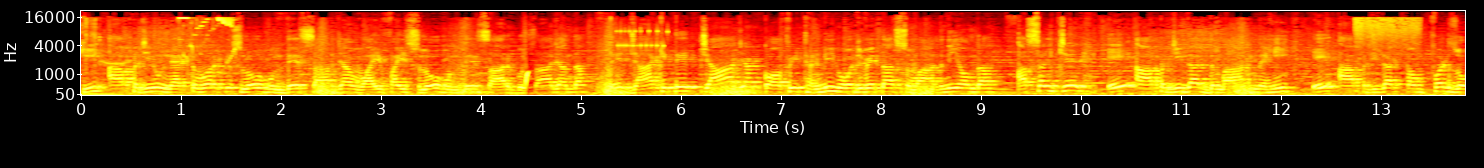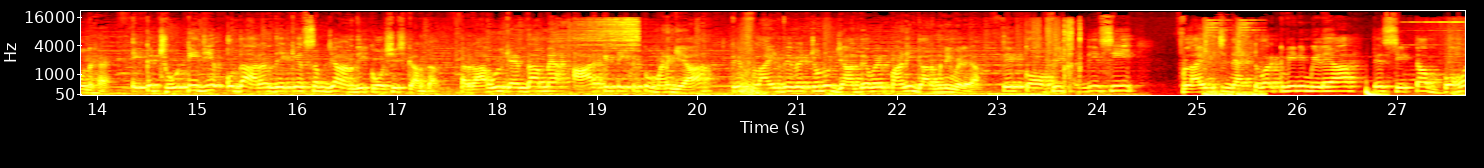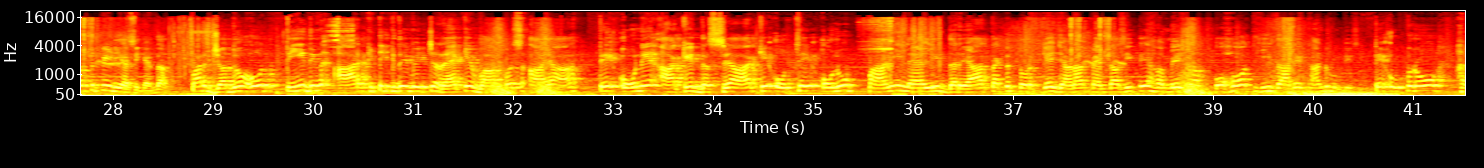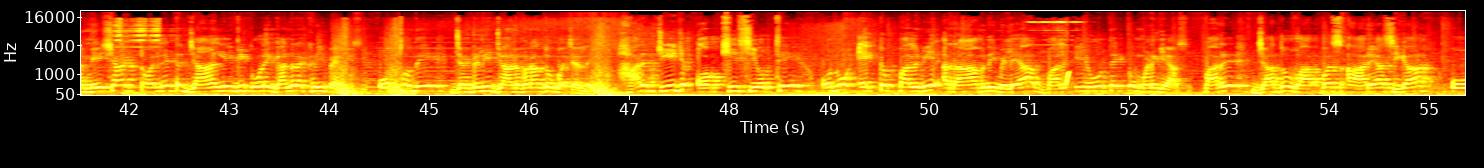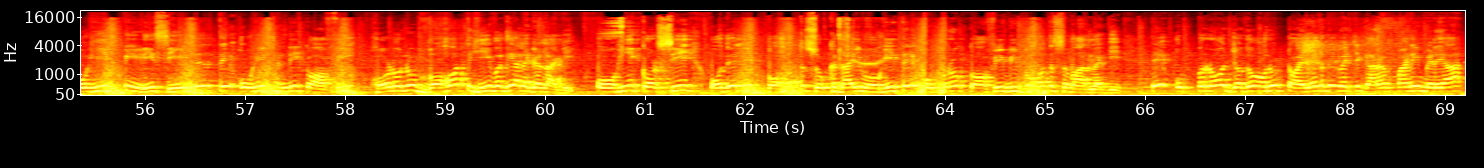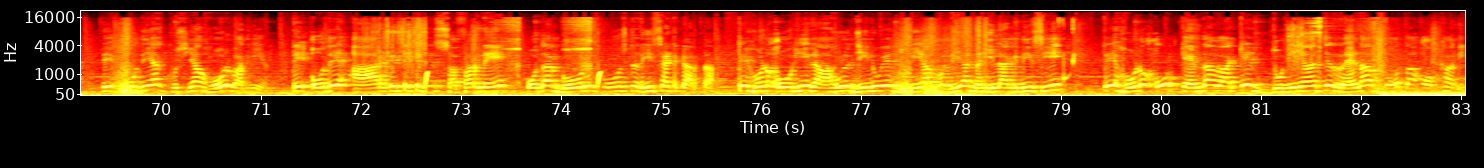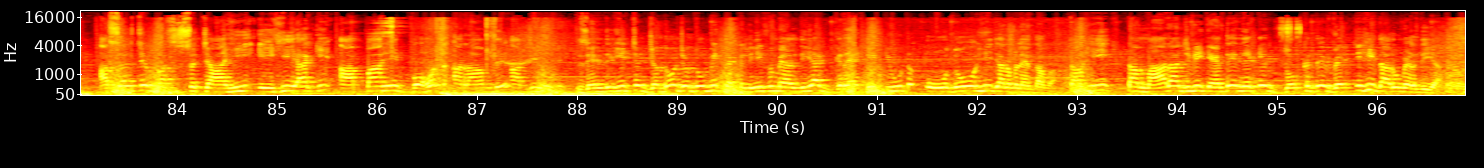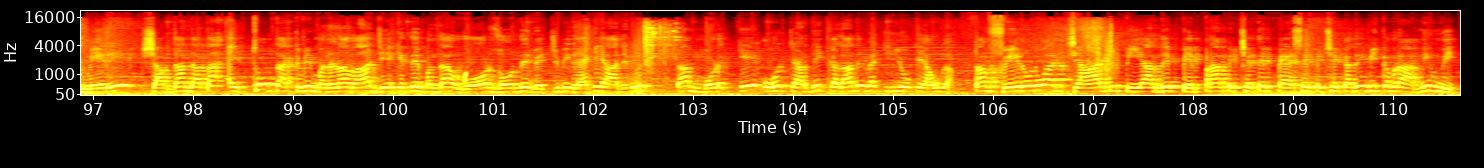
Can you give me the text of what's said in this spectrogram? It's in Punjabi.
ਕੀ ਆਪ ਜੀ ਨੂੰ ਨੈਟਵਰਕ ਸਲੋ ਹੁੰਦੇ ਸਾਰ ਜਾਂ ਵਾਈਫਾਈ ਸਲੋ ਹੁੰਦੇ ਸਾਰ ਗੁੱਸਾ ਆ ਜਾਂਦਾ? ਤੇ ਜਾਂ ਕਿਤੇ ਚਾਹ ਜਾਂ ਕਾਫੀ ਠੰਡੀ ਹੋ ਜਵੇ ਤਾਂ ਸਵਾਦ ਨਹੀਂ ਆਉਂਦਾ? ਅਸਲ 'ਚ ਇਹ ਆਪ ਜੀ ਦਾ ਦਿਮਾਗ ਨਹੀਂ, ਇਹ ਆਪ ਜੀ ਦਾ ਕੰਫਰਟ ਜ਼ੋਨ ਹੈ। ਇੱਕ ਛੋਟੀ ਜੀ ਉਦਾਹਰਣ ਦੇ ਕੇ ਸਮਝਾਉਣ ਦੀ ਕੋਸ਼ਿਸ਼ ਕਰਦਾ। ਰਾਹੁਲ ਕਹਿੰਦਾ, ਮੈਂ ਆਰਕੀਟਿਕ ਘੁੰਮਣ ਗਿਆ ਤੇ ਫਲਾਈਟ ਦੇ ਵਿੱਚ ਉਹਨੂੰ ਜਾਂਦੇ ਹੋਏ ਪਾਣੀ ਗਰਮ ਨਹੀਂ ਮਿਲਿਆ ਤੇ ਕਾਫੀ ਠੰਡੀ ਸੀ ਫਲਾਈਟ 'ਚ ਨੈਟਵਰਕ ਵੀ ਨਹੀਂ ਮਿਲਿਆ ਤੇ ਸੀਟਾਂ ਬਹੁਤ ਭੀੜੀਆਂ ਸੀ ਕਹਿੰਦਾ। ਪਰ ਜਦੋਂ ਉਹ 30 ਦਿਨ ਆਰਕਟਿਕ ਦੇ ਵਿੱਚ ਰਹਿ ਕੇ ਵਾਪਸ ਆਇਆ ਤੇ ਉਹਨੇ ਆ ਕੇ ਦੱਸਿਆ ਕਿ ਉੱਥੇ ਉਹਨੂੰ ਪਾਣੀ ਲੈਣ ਲਈ ਦਰਿਆ ਤੱਕ ਤੁਰ ਕੇ ਜਾਣਾ ਪੈਂਦਾ ਸੀ ਤੇ ਹਮੇਸ਼ਾ ਬਹੁਤ ਹੀ ਜ਼ਿਆਦਾ ਠੰਡ ਹੁੰਦੀ ਸੀ। ਤੇ ਉੱਪਰੋਂ ਹਮੇਸ਼ਾ ਟਾਇਲਟ ਜਾਣ ਲਈ ਵੀ ਕੋਲੇ ਗਨ ਰੱਖਣੀ ਪੈਂਦੀ ਸੀ। ਉੱਥੋਂ ਦੇ ਜੰਗਲੀ ਜਾਨਵਰਾਂ ਤੋਂ ਬਚਣ ਲਈ। ਹਰ ਚੀਜ਼ ਔਖੀ ਸੀ ਉੱਥੇ। ਉਹਨੂੰ ਇੱਕ ਪਲ ਵੀ ਆਰਾਮ ਨਹੀਂ ਮਿਲਿਆ, ਬਲਕਿ ਉਹ ਤੇ ਘੁੰਮਣ ਗਿਆ ਸੀ। ਪਰ ਜਦੋਂ ਵਾਪਸ ਆ ਰਿਹਾ ਸੀ ਸੀਗਾ, ਉਹੀ ਭੀੜੀ ਸੀਟ ਤੇ ਉਹੀ ਠੰਡੀ ਕਾਫੀ ਹੁਣ ਉਹਨੂੰ ਬਹੁਤ ਹੀ ਵਧੀਆ ਲੱਗਣ ਲੱਗੀ ਉਹੀ ਕੁਰਸੀ ਉਹਦੇ ਲਈ ਬਹੁਤ ਸੁਖਦਾਈ ਹੋ ਗਈ ਤੇ ਉੱਪਰੋਂ ਕਾਫੀ ਵੀ ਬਹੁਤ ਸਵਾਦ ਲੱਗੀ। ਤੇ ਉੱਪਰੋਂ ਜਦੋਂ ਉਹਨੂੰ ਟਾਇਲਟ ਦੇ ਵਿੱਚ ਗਰਮ ਪਾਣੀ ਮਿਲਿਆ ਤੇ ਉਹਦੀਆਂ ਖੁਸ਼ੀਆਂ ਹੋਰ ਵਧ ਗਈਆਂ। ਤੇ ਉਹਦੇ ਆਰਕਟਿਕ ਦੇ ਸਫ਼ਰ ਨੇ ਉਹਦਾ ਗੋਲ ਪੋਸਟ ਰੀਸੈਟ ਕਰਤਾ। ਤੇ ਹੁਣ ਉਹੀ ਰਾਹੁਲ ਜੀ ਨੂੰ ਇਹ ਦੁਨੀਆ ਵਧੀਆ ਨਹੀਂ ਲੱਗਦੀ ਸੀ। ਤੇ ਹੁਣ ਉਹ ਕਹਿੰਦਾ ਵਾ ਕਿ ਦੁਨੀਆ 'ਚ ਰਹਿਣਾ ਬਹੁਤਾ ਔਖਾ ਨਹੀਂ। ਅਸਲ 'ਚ ਬਸ ਸਚਾਈ ਇਹੀ ਆ ਕਿ ਆਪਾਂ ਹੀ ਬਹੁਤ ਆਰਾਮ ਦੇ ਆਦੀ ਹੋ ਗਏ ਜ਼ਿੰਦਗੀ 'ਚ ਜਦੋਂ ਜਦੋਂ ਵੀ ਤਕਲੀਫ ਮਿਲਦੀ ਆ ਗ੍ਰੈਟੀਟਿਊਡ ਉਦੋਂ ਹੀ ਜਨਮ ਲੈਂਦਾ ਵਾ। ਤਾਂ ਹੀ ਤਾਂ ਮਹਾਰਾਜ ਵੀ ਕਹਿੰਦੇ ਨੇ ਕਿ ਦੁੱਖ ਦੇ ਵਿੱਚ ਹੀ ਦਾਰੂ ਮਿਲਦੀ ਆ। ਮੇਰੇ ਸ਼ਬਦਾਂ ਦਾ ਤਾਂ ਇੱਥੋਂ ਤੱਕ ਵੀ ਮੰਨਣਾ ਵਾ, ਜੇ ਕਿਤੇ ਬੰਦਾ ਵਾਰ ਜ਼ੋਨ ਦੇ ਵਿੱਚ ਵੀ ਰਹਿ ਕੇ ਆ ਜਾਵੇ, ਤਾਂ ਮੁੜ ਕੇ ਉਹ ਚੜ੍ਹਦੀ ਕਲਾ ਦੇ ਵਿੱਚ ਹੀ ਹੋ ਕੇ ਆਊਗਾ। ਤਾਂ ਫੇਰ ਉਹਨੂੰ ਆ ਚਾਰ ਕੇ ਪੀਆਰ ਦੇ ਪੇਪਰਾਂ ਪਿੱਛੇ ਤੇ ਪੈਸੇ ਪਿੱਛੇ ਕਦੇ ਵੀ ਘਬਰਾਹਟ ਨਹੀਂ ਹੁੰਦੀ।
